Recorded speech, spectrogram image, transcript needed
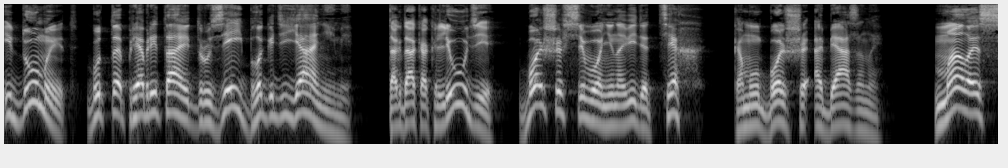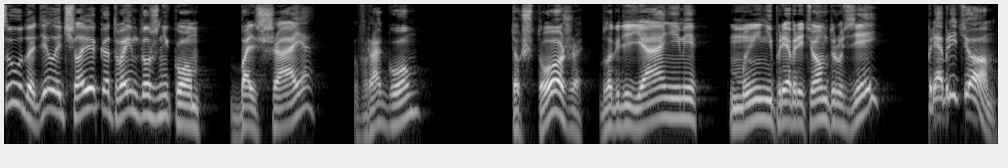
и думает, будто приобретает друзей благодеяниями, тогда как люди больше всего ненавидят тех, кому больше обязаны. Малая суда делает человека твоим должником, большая — врагом. Так что же, благодеяниями мы не приобретем друзей? Приобретем,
